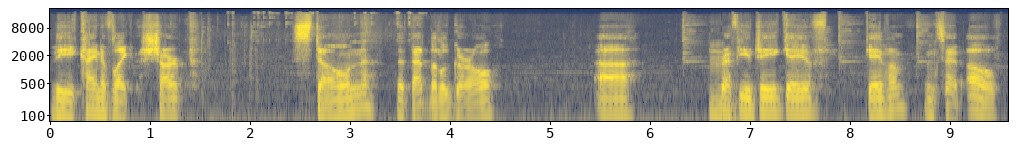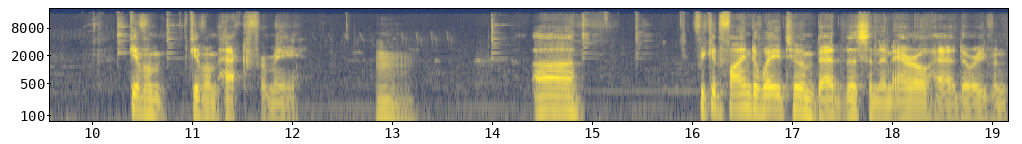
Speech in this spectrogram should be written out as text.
the kind of like sharp stone that that little girl uh, Hmm. refugee gave gave him, and said, "Oh, give him give him heck for me." Hmm. Uh, if we could find a way to embed this in an arrowhead, or even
